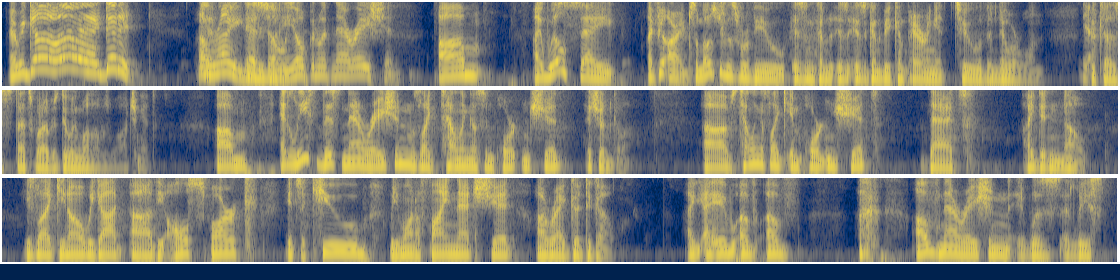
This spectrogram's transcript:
There we go. Hey, I did it. All right, yeah so we open with narration Um, I will say, I feel all right. So most of this review isn't gonna is is going to be comparing it to the newer one, Yeah. because that's what I was doing while I was watching it. Um, at least this narration was like telling us important shit. It shouldn't come up. Uh, it was telling us like important shit that I didn't know. He's like, you know, we got uh, the All Spark. It's a cube. We want to find that shit. All right, good to go. I, I of of of narration, it was at least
